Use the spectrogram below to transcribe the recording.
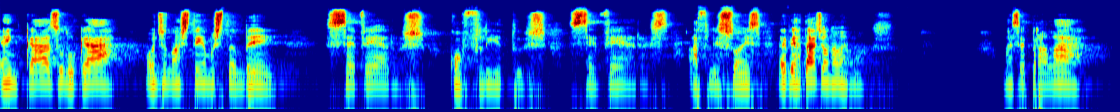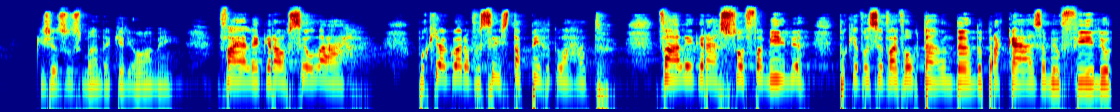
é em casa o lugar onde nós temos também severos conflitos, severas aflições. É verdade ou não, irmãos? Mas é para lá que Jesus manda aquele homem. Vai alegrar o seu lar, porque agora você está perdoado. Vai alegrar a sua família, porque você vai voltar andando para casa, meu filho.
